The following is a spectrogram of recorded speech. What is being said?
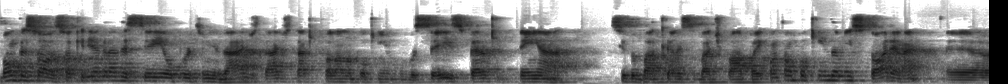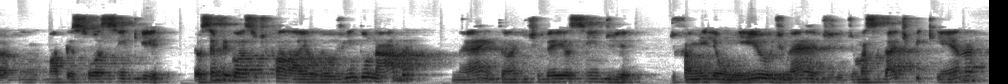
Bom, pessoal, só queria agradecer a oportunidade tá, de estar aqui falando um pouquinho com vocês. Espero que tenha sido bacana esse bate-papo aí. Contar um pouquinho da minha história, né? É uma pessoa assim que eu sempre gosto de falar. Eu, eu vim do nada, né? Então a gente veio assim de, de família humilde, né? De, de uma cidade pequena.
